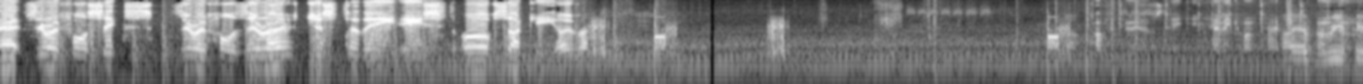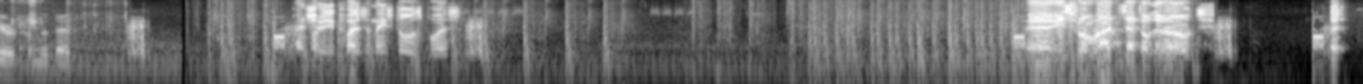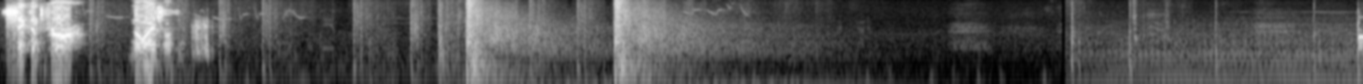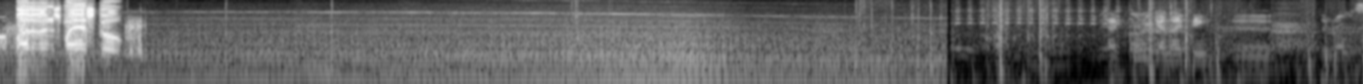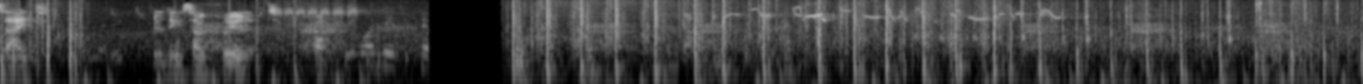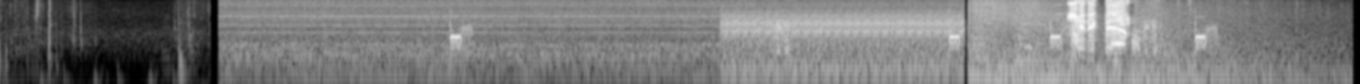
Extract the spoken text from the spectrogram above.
at 046 040, just to the east of Saki, over. Alpha 2 is taking heavy contact. I have reappeared from the dead. And sure you're closing these doors, boys. It's from right side of the road. Uh, second floor. No eyes on him. Barvens, my escort. Uh, Corrigan, I think site. Buildings are cleared. Oh. Thank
